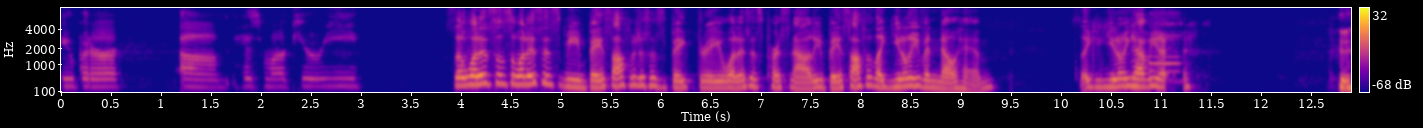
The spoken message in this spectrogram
Jupiter, um, his Mercury. So what is so what does this mean based off of just his big three? What is his personality based off of? Like you don't even know him. It's Like you don't have you. Know, Gemini,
